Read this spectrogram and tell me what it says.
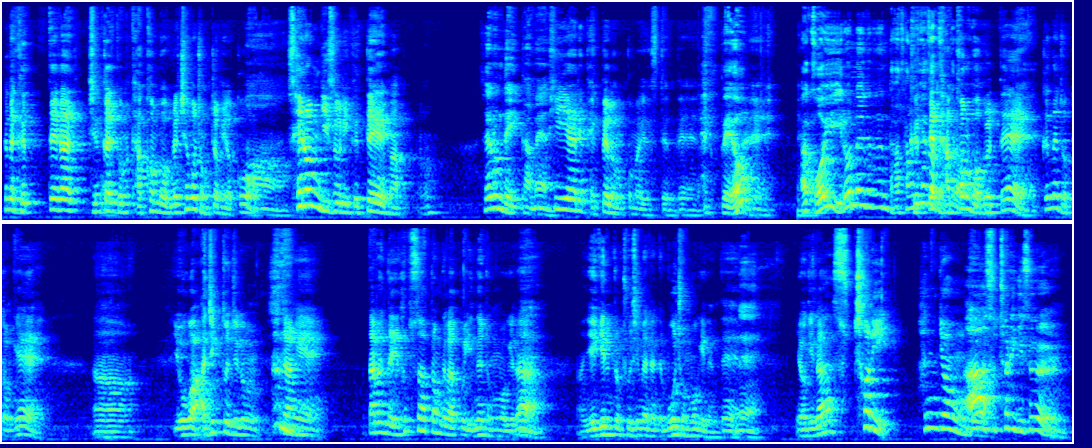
근데 그때가 지금까지 보면 닷컴 버블의 최고 정점이었고 아. 새로운 기술이 그때 막 어? 새로운 데이터맨 PER이 100배 넘고 막 이랬을 텐데 100배요? 네. 아 거의 이런 애들은 다 상태가 그때. 닷컴 버블 때 끝내줬던 게 어, 요거 아직도 지금 시장에 다른 데 흡수 합병돼 갖고 있는 종목이라 어, 얘기는 좀 조심해야 되는데 뭐 종목이 있는데 네. 여기가 수처리 환경 아 수처리 기술. 음.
